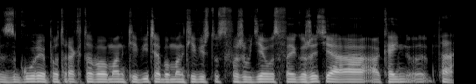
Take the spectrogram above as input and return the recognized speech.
z góry potraktował Mankiewicza, bo Mankiewicz tu stworzył dzieło swojego życia, a, a Kane, ta,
